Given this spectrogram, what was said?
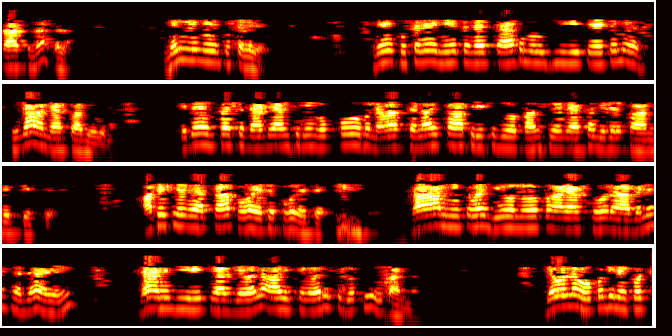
ප්‍රාර්ථනා කළා. මෙන්න මේ කුසලය. මේ කුසලයේ නියත නැත්තාට මුළු ජීවිතේටම විගානයක් වගේ වුණා. එදෙන් පස්සේ ඩඩයන් තුලින් ඔක්කොම නවත්තලා ඉසා පිරිසිදුව පන්සලයක් ගෙදර කාණ්ඩෙත් එක්ක. අපේ කියලා පොහොයට පොහොයට. ධාර්මිකව ජීවනෝපායක් හොරාගෙන සදායෙන් දාන ජීවිතයක් ගෙවලා ආයතනවල සුගති උපන්නා. දෙවොල්ල උපදිනකොට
